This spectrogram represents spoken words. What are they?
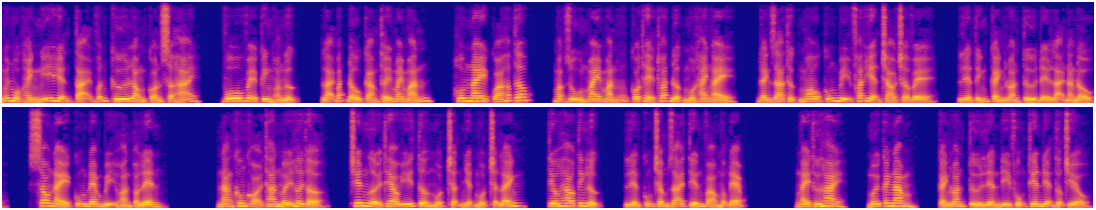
Nguyễn Mục Hành nghĩ hiện tại vẫn cứ lòng còn sợ hãi, vô về kinh hoàng ngực, lại bắt đầu cảm thấy may mắn, hôm nay quá hấp tấp, mặc dù may mắn có thể thoát được một hai ngày, đánh giá thực mau cũng bị phát hiện trảo trở về, liền tính cảnh loan từ để lại nàng đầu, sau này cũng đem bị hoàn toàn lên. Nàng không khỏi than mấy hơi thở, trên người theo ý tưởng một trận nhiệt một trận lạnh, tiêu hao tinh lực, liền cũng chậm rãi tiến vào mộng đẹp. Ngày thứ hai, mới canh năm, cảnh loan từ liền đi phụng thiên điện thượng triều,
